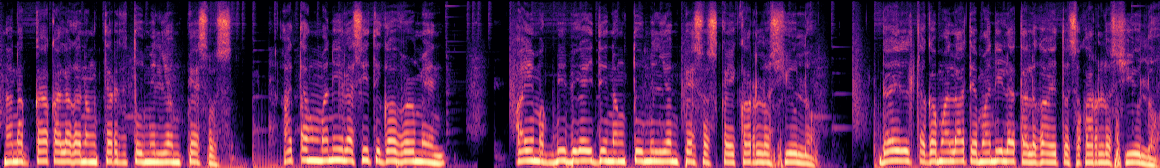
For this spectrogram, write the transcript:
na nagkakalaga ng 32 million pesos. At ang Manila City Government ay magbibigay din ng 2 million pesos kay Carlos Yulo. Dahil taga Malate, Manila talaga ito sa Carlos Yulo.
